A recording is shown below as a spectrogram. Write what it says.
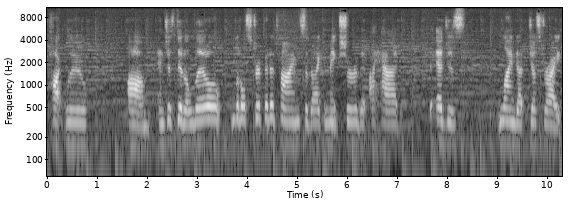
hot glue um, and just did a little little strip at a time so that I can make sure that I had the edges lined up just right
